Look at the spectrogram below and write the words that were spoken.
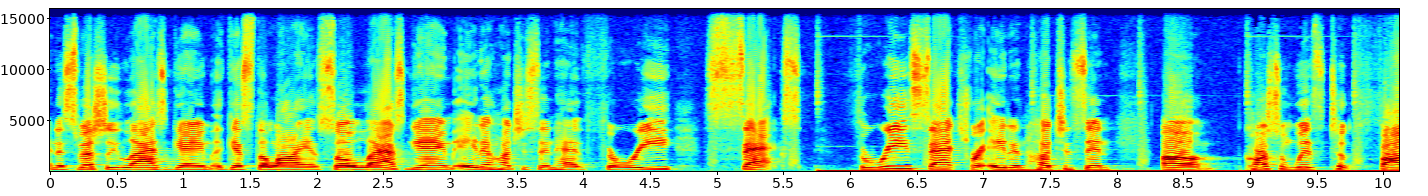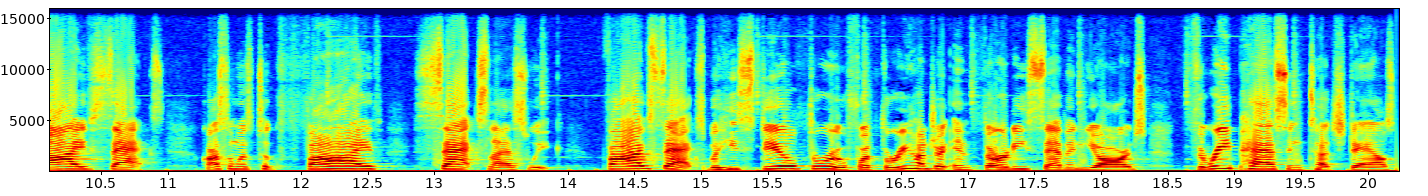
and especially last game against the Lions. So last game, Aidan Hutchinson had three sacks. Three sacks for Aidan Hutchinson. Um, Carson Wentz took five sacks Carson Wentz took five sacks last week. Five sacks, but he still threw for 337 yards, three passing touchdowns,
